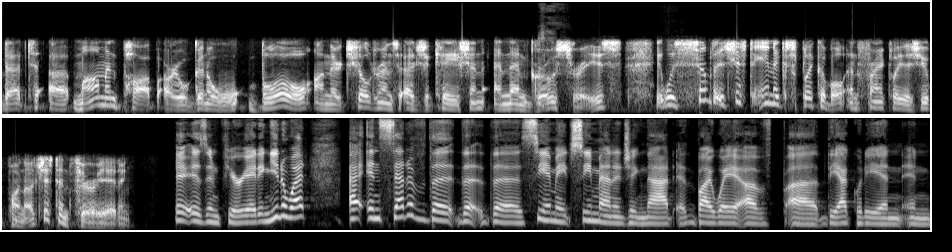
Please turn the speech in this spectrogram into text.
that uh, mom and pop are going to w- blow on their children's education and then groceries. It was simply, it's just inexplicable, and frankly, as you point out, just infuriating. It is infuriating. You know what? Uh, instead of the, the the CMHC managing that uh, by way of uh, the equity in in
